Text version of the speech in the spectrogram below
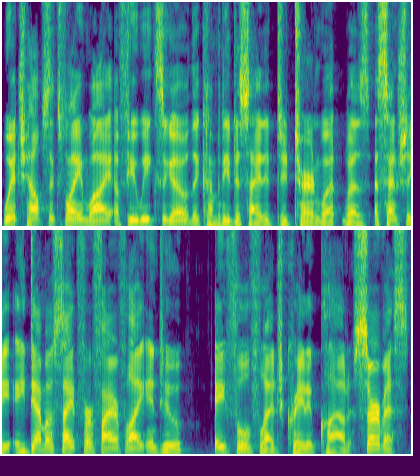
which helps explain why a few weeks ago the company decided to turn what was essentially a demo site for Firefly into a full fledged Creative Cloud service.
